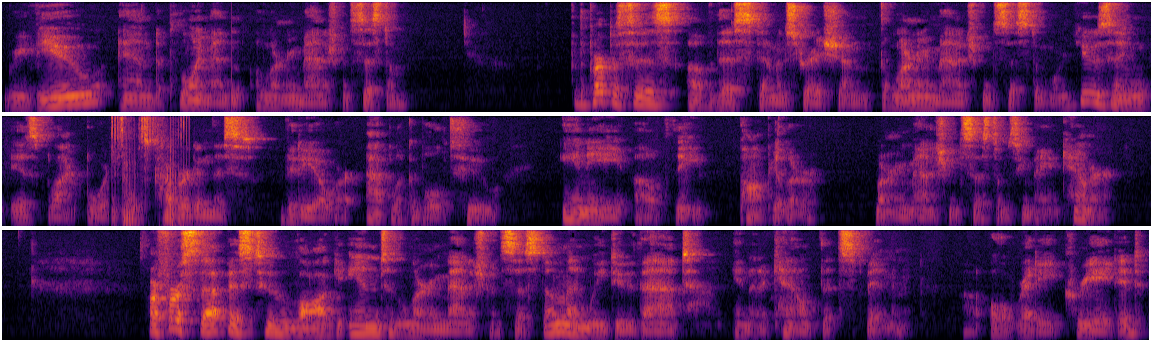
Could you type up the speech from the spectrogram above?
review and deployment of a learning management system. For the purposes of this demonstration, the learning management system we're using is Blackboard. Tools covered in this video are applicable to any of the popular learning management systems you may encounter. Our first step is to log into the learning management system, and we do that in an account that's been uh, already created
